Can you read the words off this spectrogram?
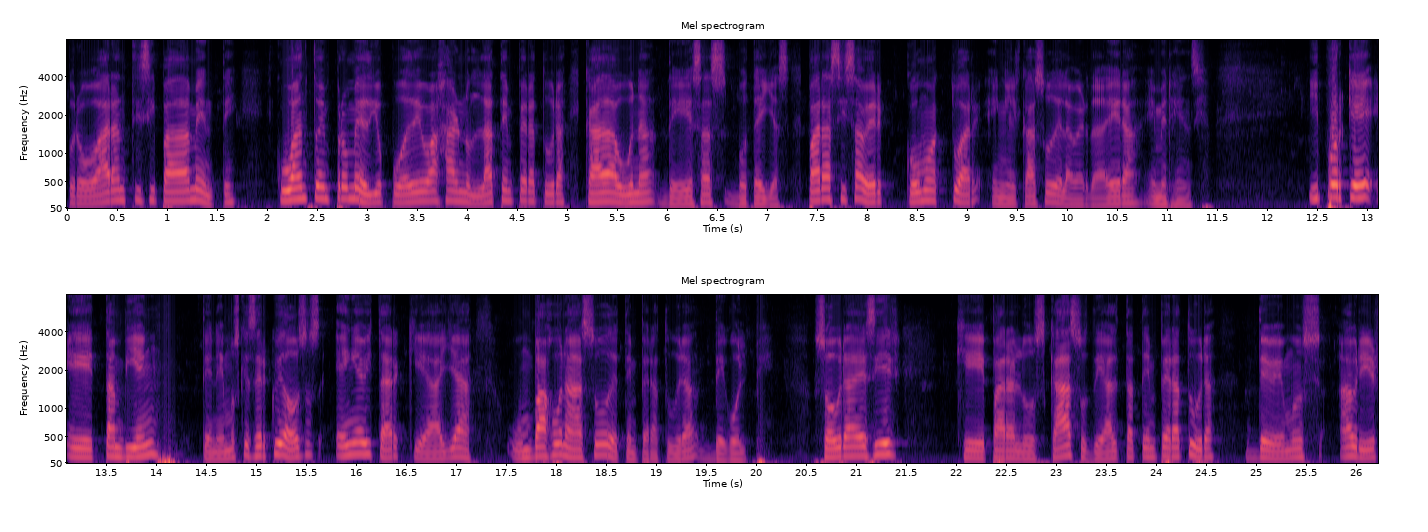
probar anticipadamente cuánto en promedio puede bajarnos la temperatura cada una de esas botellas para así saber cómo actuar en el caso de la verdadera emergencia. Y porque eh, también tenemos que ser cuidadosos en evitar que haya un bajonazo de temperatura de golpe. Sobra decir que para los casos de alta temperatura debemos abrir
